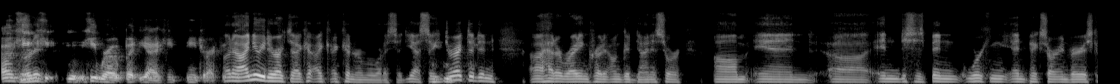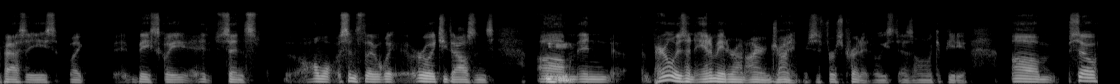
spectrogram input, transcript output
Oh, he, he, he wrote, but yeah, he, he directed. Oh no, I knew he directed. I, I, I couldn't remember what I said. Yeah, so he mm-hmm. directed and uh, had a writing credit on Good Dinosaur. Um, and uh, and just has been working in Pixar in various capacities, like basically since almost since the early 2000s. Um, mm-hmm. and apparently was an animator on Iron Giant, which is first credit, at least as on Wikipedia. Um, so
